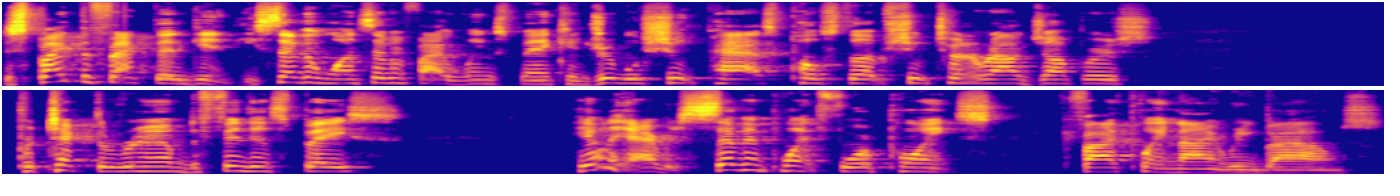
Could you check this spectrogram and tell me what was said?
Despite the fact that, again, he's 7'1, 7'5 wingspan, can dribble, shoot, pass, post up, shoot turnaround jumpers, protect the rim, defend in space. He only averaged 7.4 points, 5.9 rebounds,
